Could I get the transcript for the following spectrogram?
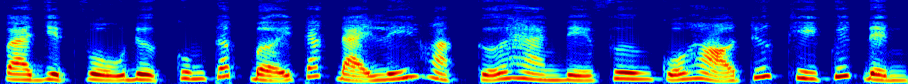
và dịch vụ được cung cấp bởi các đại lý hoặc cửa hàng địa phương của họ trước khi quyết định.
